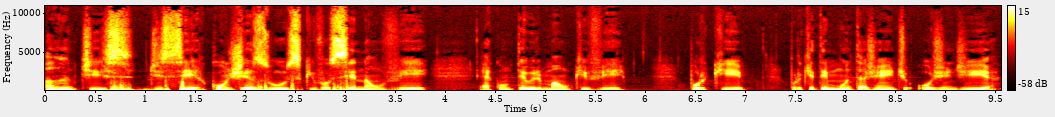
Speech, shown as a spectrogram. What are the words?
antes de ser com Jesus que você não vê, é com teu irmão que vê. Por quê? Porque tem muita gente hoje em dia,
